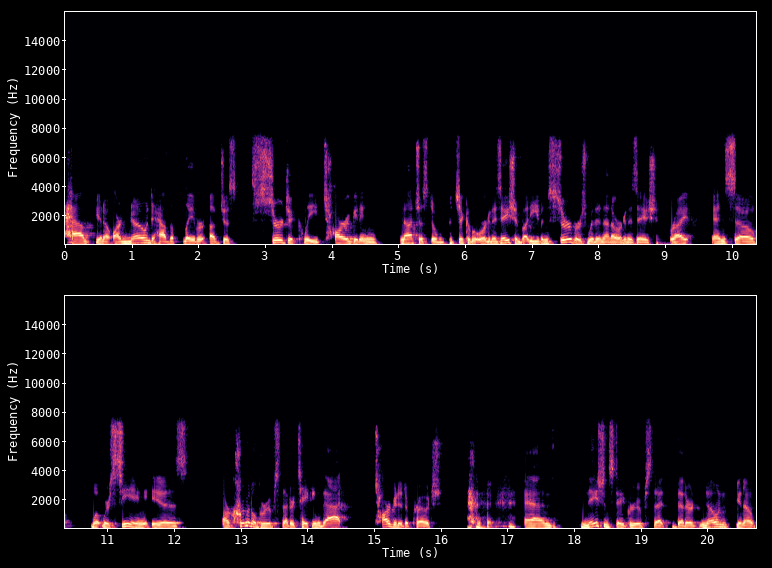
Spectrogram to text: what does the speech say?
have, you know, are known to have the flavor of just surgically targeting not just a particular organization, but even servers within that organization, right? And so what we're seeing is are criminal groups that are taking that targeted approach and nation state groups that that are known, you know,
